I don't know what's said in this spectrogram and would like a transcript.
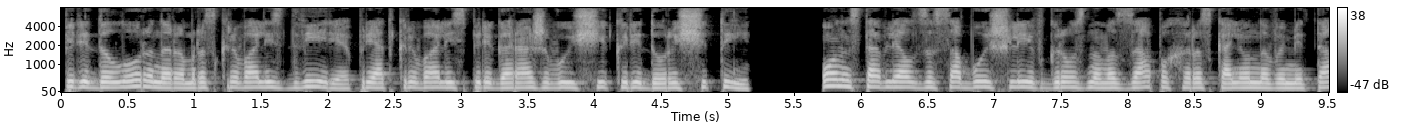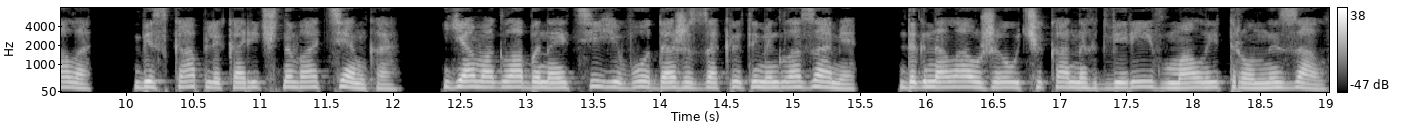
Перед Лоренером раскрывались двери, приоткрывались перегораживающие коридоры щиты. Он оставлял за собой шлейф грозного запаха раскаленного металла без капли коричневого оттенка. Я могла бы найти его даже с закрытыми глазами, догнала уже у чеканных дверей в малый тронный зал.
